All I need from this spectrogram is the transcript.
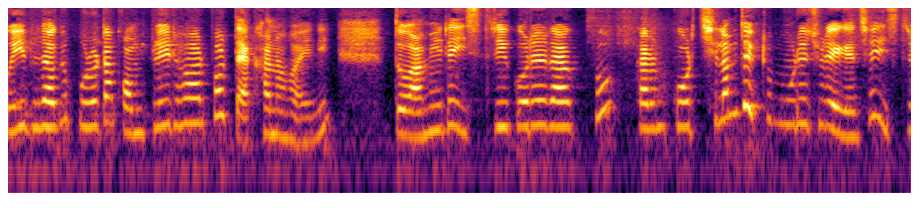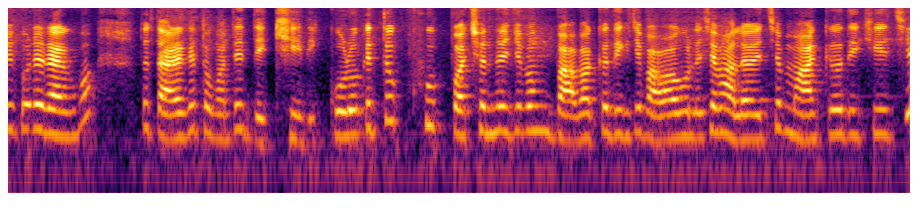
ওই ব্লগে পুরোটা কমপ্লিট হওয়ার পর দেখানো হয়নি। তো আমি এটা ইস্ত্রি করে রাখব, কারণ করছিলাম তো একটু মুড়ে চুড়ে গেছে, ইস্ত্রি করে রাখব। তো তার আগে তোমাদের দেখিয়ে দিই। কোরকে তো খুব পছন্দ হয়েছে এবং বাবাকেও দেখেছি বাবা বলেছে ভালো হয়েছে, মাকেও দেখিয়েছি,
